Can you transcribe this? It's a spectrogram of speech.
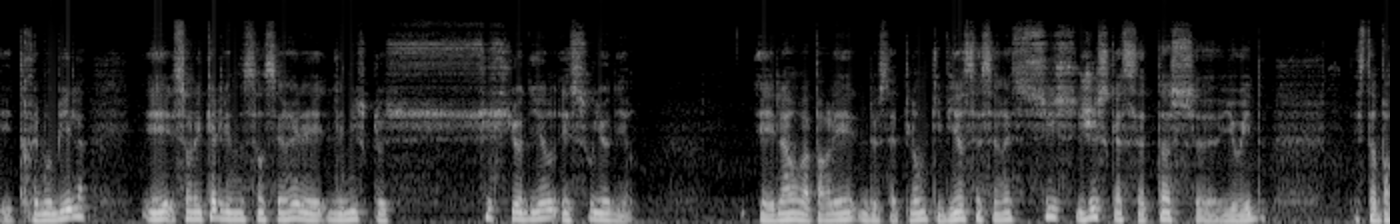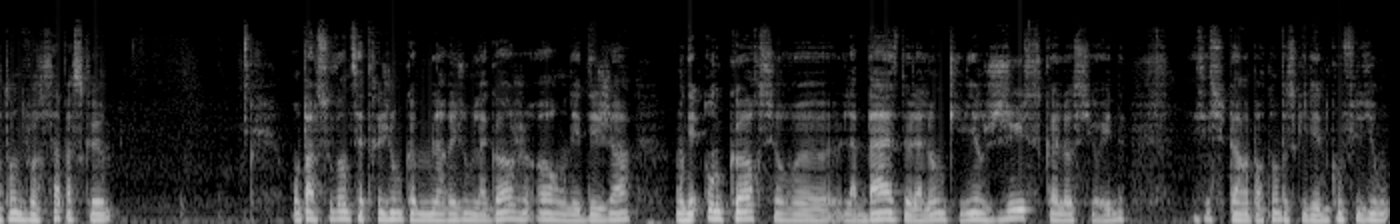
est très mobile et sur lequel viennent s'insérer les, muscles susiodiens et sous-iodiens. Et là, on va parler de cette langue qui vient s'insérer jusqu'à cet os euh, yoïde. Et c'est important de voir ça parce que on parle souvent de cette région comme la région de la gorge, or on est déjà, on est encore sur euh, la base de la langue qui vient jusqu'à l'osioïde. Et c'est super important parce qu'il y a une confusion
